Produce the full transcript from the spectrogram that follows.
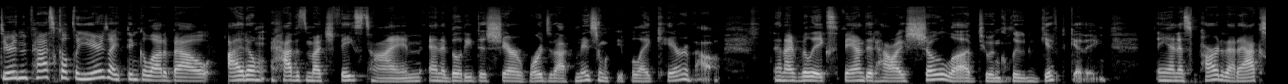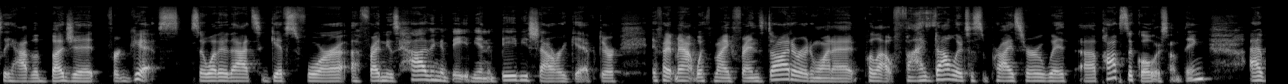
During the past couple years, I think a lot about I don't have as much FaceTime and ability to share words of affirmation with people I care about. And I've really expanded how I show love to include gift giving. And as part of that, I actually have a budget for gifts. So whether that's gifts for a friend who's having a baby and a baby shower gift, or if I'm out with my friend's daughter and want to pull out $5 to surprise her with a popsicle or something, I've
